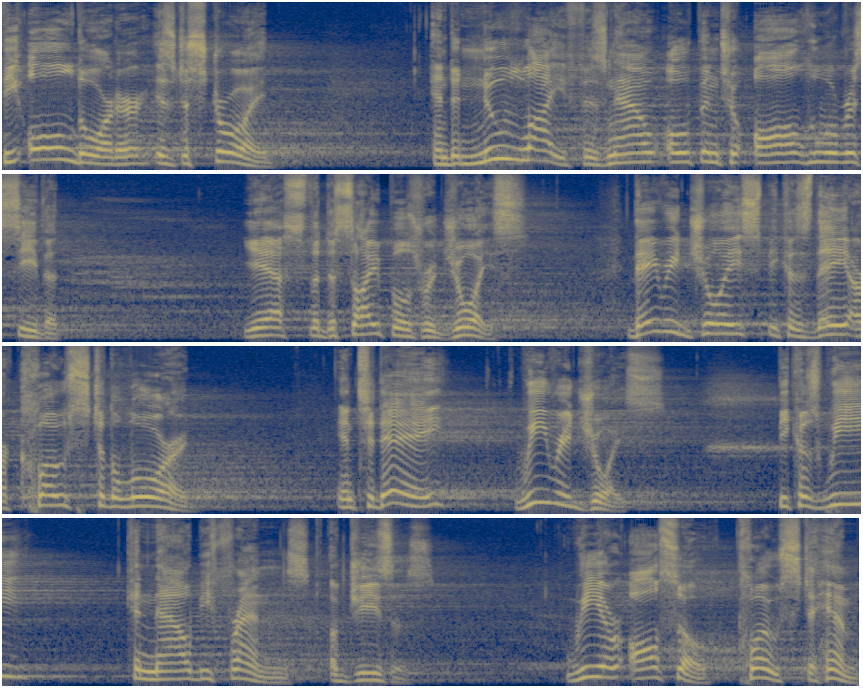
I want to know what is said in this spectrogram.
The old order is destroyed, and a new life is now open to all who will receive it. Yes, the disciples rejoice. They rejoice because they are close to the Lord. And today, we rejoice because we can now be friends of Jesus. We are also close to Him,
